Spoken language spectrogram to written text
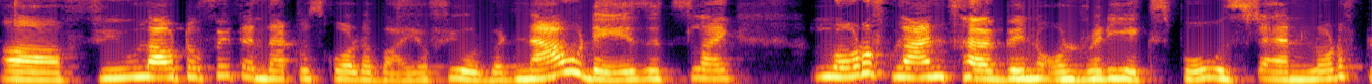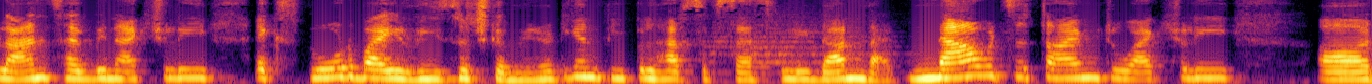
uh, fuel out of it and that was called a biofuel. But nowadays it's like a lot of plants have been already exposed and a lot of plants have been actually explored by research community and people have successfully done that. Now it's a time to actually uh,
